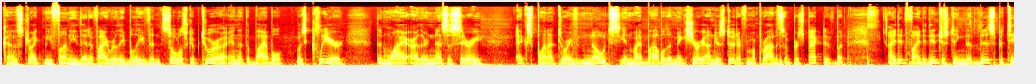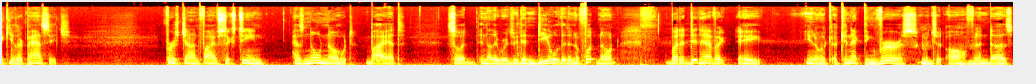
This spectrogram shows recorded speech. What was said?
kind of strike me funny that if I really believed in sola scriptura and that the Bible was clear, then why are there necessary explanatory notes in my Bible to make sure I understood it from a Protestant perspective? But I did find it interesting that this particular passage, 1 John 5 16, has no note by it. So, it, in other words, we didn't deal with it in a footnote, but it did have a, a you know, a, a connecting verse, mm-hmm. which it often mm-hmm. does,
